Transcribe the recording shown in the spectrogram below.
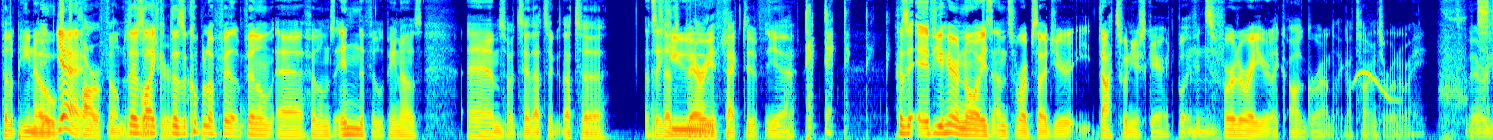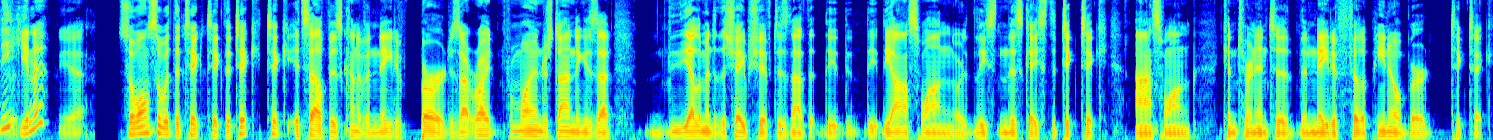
Filipino yeah, horror films. There's like there's a couple of fil- film uh, films in the Filipinos. Um, so I'd say that's a that's a That's a that's very effective. yeah, Tick tick tick tick. because if you hear a noise and it's right beside you, that's when you're scared. But if Mm. it's further away, you're like, "Oh, grand, I got time to run away." Very Sneaky, isn't it? Yeah. So also with the tick tick, the tick tick itself is kind of a native bird. Is that right? From my understanding, is that the element of the shapeshift is that the the, the, the aswang, or at least in this case, the tick tick aswang, can turn into the native Filipino bird tick tick.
